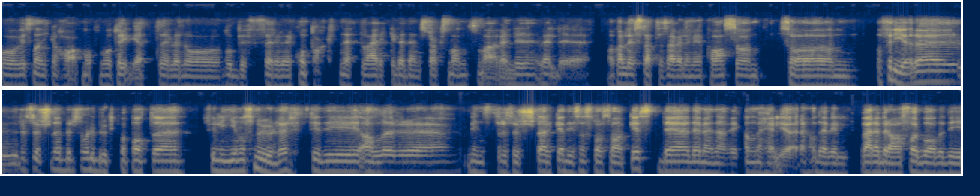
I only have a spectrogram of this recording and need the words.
Og hvis man ikke har måte, noe trygghet eller noe, noe, buffer eller kontaktnettverk eller den slags mann som veldig, veldig Man kan støtte seg veldig mye på. Så, så å frigjøre ressursene som blir brukt på, på en måte skulle gi noen smuler til de aller eh, minst ressurssterke, de som står svakest, det, det, mener jeg vi kan med hell gjøre. Og det vil være bra for både de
